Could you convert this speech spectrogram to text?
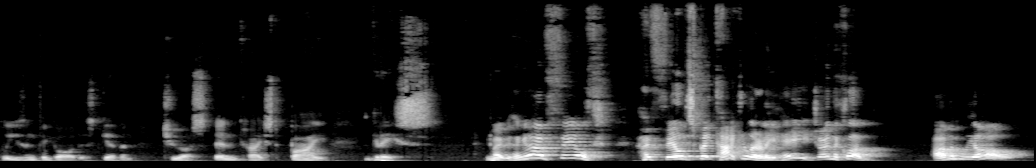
pleasing to God is given to us in Christ by grace. You might be thinking, I've failed. I've failed spectacularly. Hey, join the club. Haven't we all?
